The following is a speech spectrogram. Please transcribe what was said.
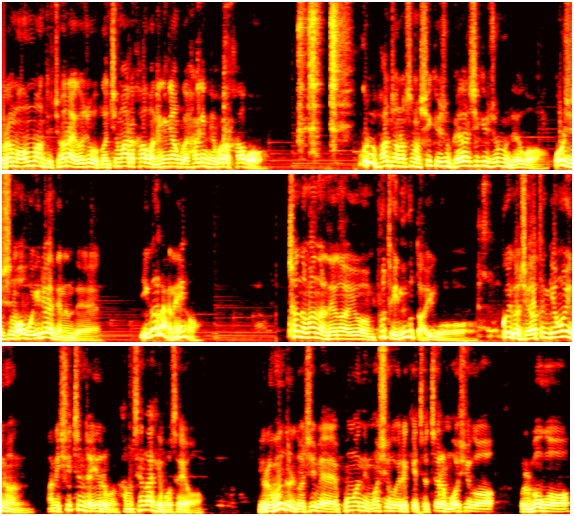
그러면 엄마한테 전화해가지고 끊지 마라 하고 냉장고에 확인해보라 하고 그래 반찬 없으면 시켜주면 배달 시켜주면 되고 올 수 있으면 오고 이래야 되는데 이걸 안 해요. 첫날 만날 내가 요 붙어 있는 것도 아니고. 그러니까 저 같은 경우에는, 아니, 시청자 여러분, 한번 생각해 보세요. 여러분들도 집에 부모님 모시고 이렇게 저처럼 모시고 돌보고,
